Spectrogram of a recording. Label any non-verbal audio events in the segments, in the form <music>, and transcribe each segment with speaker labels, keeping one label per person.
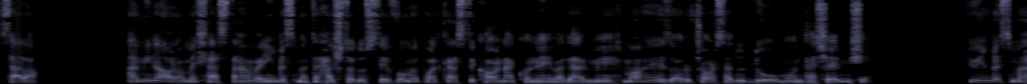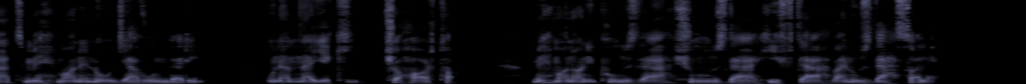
Speaker 1: سلام امین آرامش هستم و این قسمت 83 پادکست کار نکنه و در مهر ماه 1402 منتشر میشه. تو این قسمت مهمان نوجوون داریم. اونم نه یکی، چهار تا. مهمانانی 15, 16, 17 و 19 ساله.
